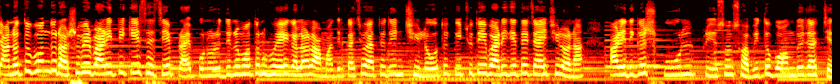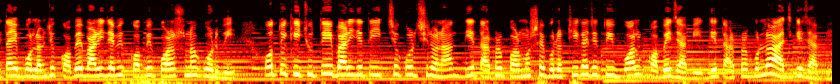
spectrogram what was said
জানো তো বন্ধুরা শুভের বাড়ি থেকে এসেছে। প্রায় পনেরো দিনের মতন হয়ে গেল আর আমাদের কাছেও এতদিন ছিল। ও তো কিছুতেই বাড়ি যেতে চাইছিল না। আর এদিকে স্কুল, টিউশন সবই তো বন্ধ যাচ্ছে। তাই বললাম যে, কবে বাড়ি যাবি, কবে পড়াশোনা করবি? ও তো কিছুতেই বাড়ি যেতে ইচ্ছে করছিল না। দিয়ে তারপর পরামর্শই বলল, ঠিক আছে, তুই বল কবে যাবি? দিয়ে তারপর বলল, আজকে যাবি।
